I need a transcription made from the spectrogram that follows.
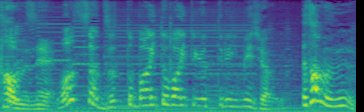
多分ね。マツさんずっとバイトバイト言ってるイメージある。多分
